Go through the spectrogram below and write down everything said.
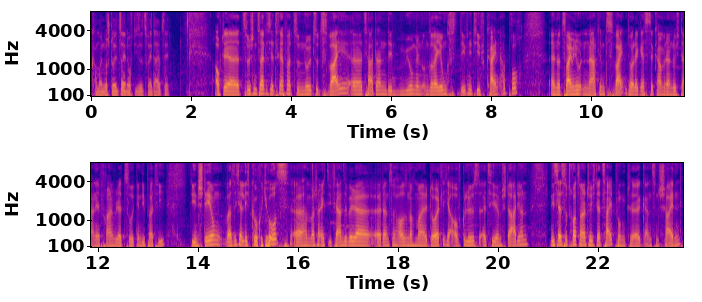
kann man nur stolz sein auf diese zweite Halbzeit. Auch der zwischenzeitliche Treffer zu 0 zu 2 äh, tat dann den Bemühungen unserer Jungs definitiv keinen Abbruch. Äh, nur zwei Minuten nach dem zweiten Tor der Gäste kamen wir dann durch Daniel Frahn wieder zurück in die Partie. Die Entstehung war sicherlich kurios, äh, haben wahrscheinlich die Fernsehbilder äh, dann zu Hause nochmal deutlicher aufgelöst als hier im Stadion. Nichtsdestotrotz war natürlich der Zeitpunkt äh, ganz entscheidend.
